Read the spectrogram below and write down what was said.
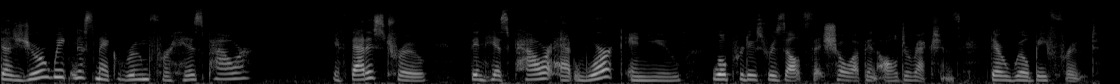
Does your weakness make room for His power? If that is true, then His power at work in you will produce results that show up in all directions. There will be fruit.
